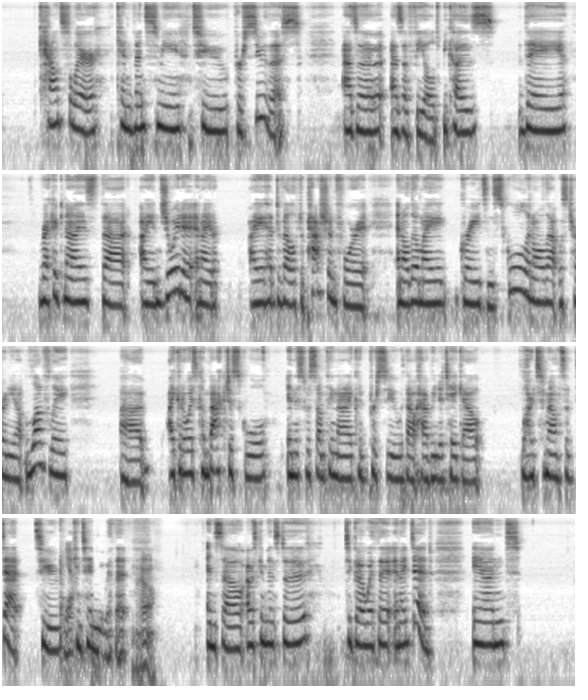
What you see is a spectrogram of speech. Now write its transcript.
counselor convince me to pursue this as a as a field because they recognized that I enjoyed it and I had I had developed a passion for it. And although my grades in school and all that was turning out lovely, uh, I could always come back to school, and this was something that I could pursue without having to take out large amounts of debt to yeah. continue with it. Yeah. And so I was convinced to to go with it, and I did. And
